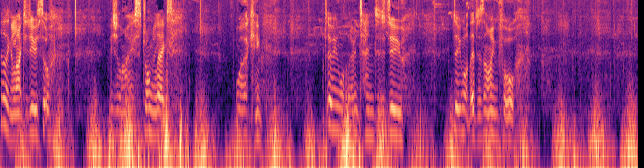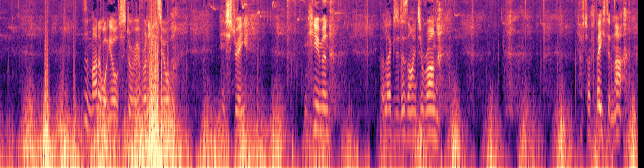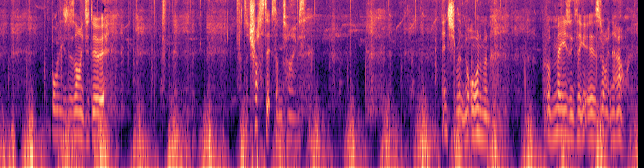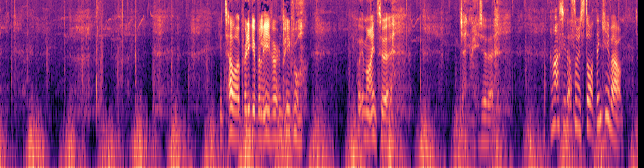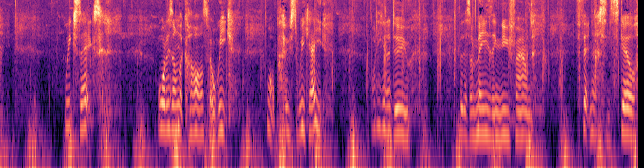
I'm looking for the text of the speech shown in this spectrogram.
Another thing I like to do is sort of visualize strong legs working, doing what they're intended to do, doing what they're designed for. Doesn't matter what your story of running is, your history. You're human. Your legs are designed to run. You have to have faith in that. Your body's designed to do it. To trust it sometimes. Instrument, not ornament. What an amazing thing it is right now. You can tell I'm a pretty good believer in people. You put your mind to it generally do it. And actually, that's something to start thinking about. Week six. What is on the cards for week? What post week eight? What are you going to do with this amazing newfound fitness and skill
